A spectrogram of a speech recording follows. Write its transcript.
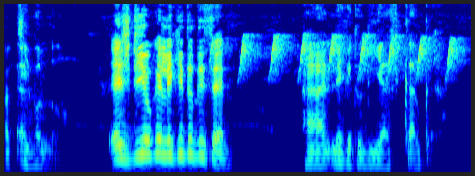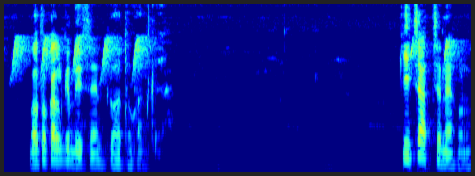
আচ্ছা। এই বলল। এইচডিও কে লিখিত দিছেন? হ্যাঁ লিখিত দিয়ে আসি কালকে। গতকালকে দিছেন? গতকালকে। কি চাচ্ছেন এখন?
